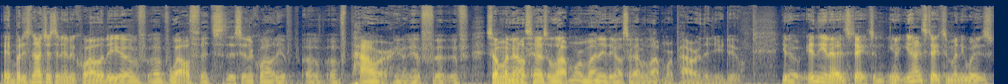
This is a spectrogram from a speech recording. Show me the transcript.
it, but it's not just an inequality of, of wealth; it's this inequality of, of, of power. You know, if uh, if someone else has a lot more money, they also have a lot more power than you do. You know, in the United States, and you know, United States in many ways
